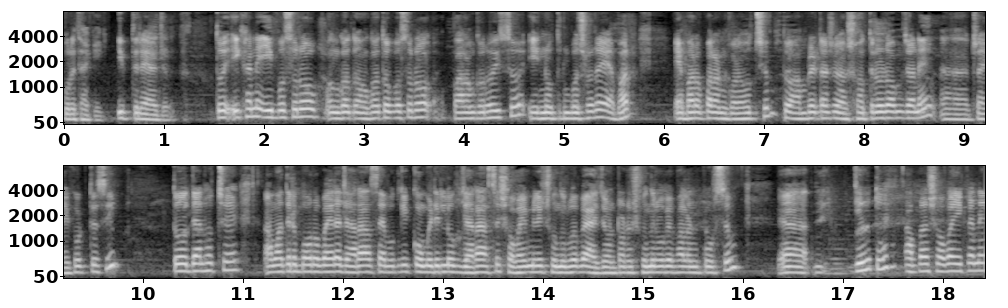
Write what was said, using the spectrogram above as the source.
করে থাকি, ইফতারের আয়োজন। তো এখানে এই বছরও, গত গত বছরও পালন করা হয়েছে, এই নতুন বছরে এবার, এবারও পালন করা হচ্ছে। তো আমরা এটা সতেরো রমজানে ট্রাই করতেছি। তো দেন হচ্ছে আমাদের বড় ভাইরা যারা আছে এবং কি কমিটির লোক যারা আছে, সবাই মিলে সুন্দরভাবে আয়োজনটা অনেক সুন্দরভাবে পালন করছে। যেহেতু আমরা সবাই এখানে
